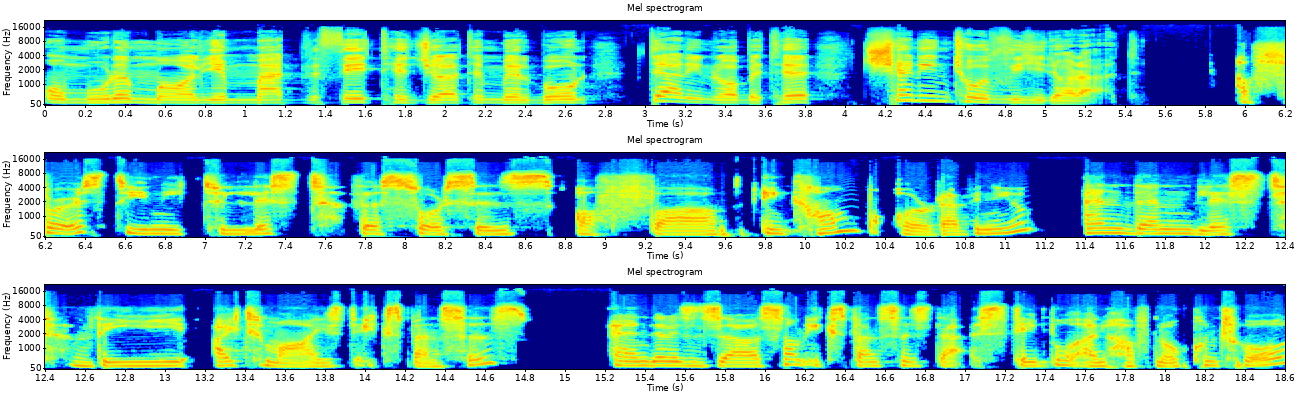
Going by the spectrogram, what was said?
امور مالی مدرسه تجارت ملبورن در این رابطه چنین توضیحی دارد. First, you need to list the sources of uh, income or revenue and then list the itemized expenses. And there is uh, some expenses that are stable and have no control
